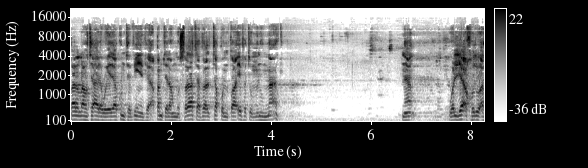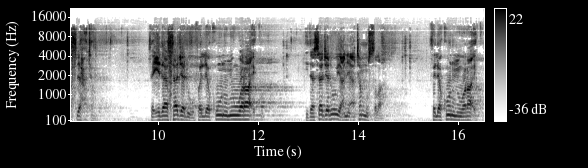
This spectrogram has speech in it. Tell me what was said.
قال الله تعالى وإذا كنت فيهم فأقمت لهم الصلاة فلتقم طائفة منهم معك نعم. وليأخذوا أسلحتهم. فإذا سجدوا فليكونوا من ورائكم. إذا سجدوا يعني أتموا الصلاة. فليكونوا من ورائكم.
